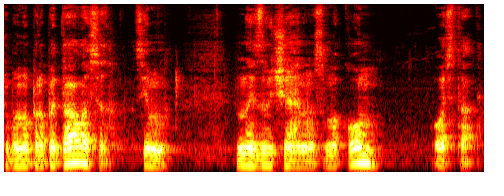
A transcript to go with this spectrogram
Щоб воно пропиталося цим незвичайним смаком. Ось так.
